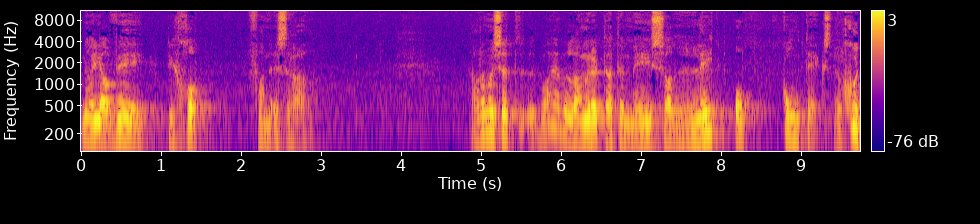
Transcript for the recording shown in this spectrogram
na Jahwe die God van Israel Daarom is dit baie belangrik dat 'n mens sal let op konteks. Nou goed.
